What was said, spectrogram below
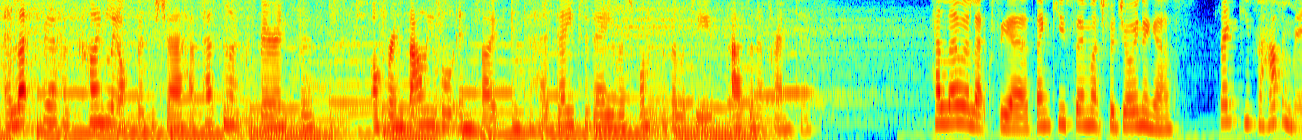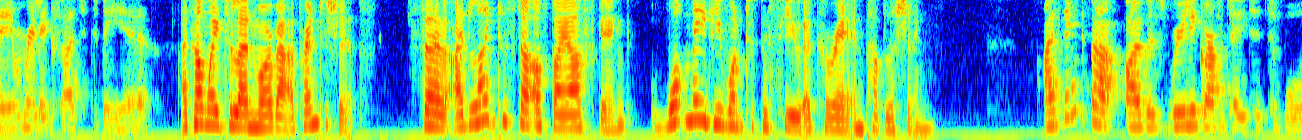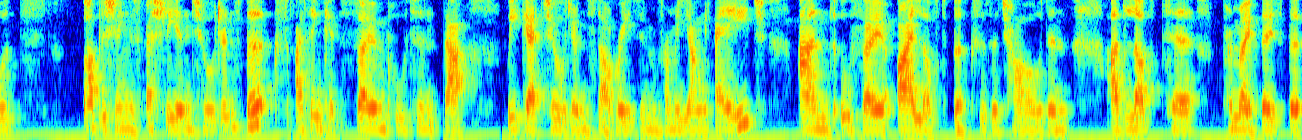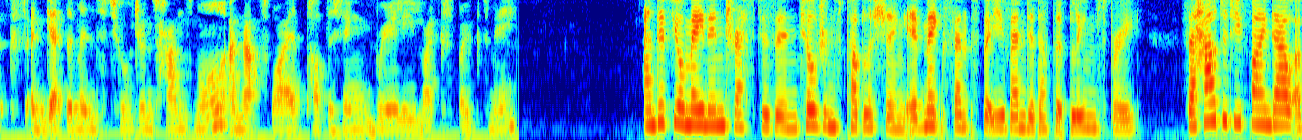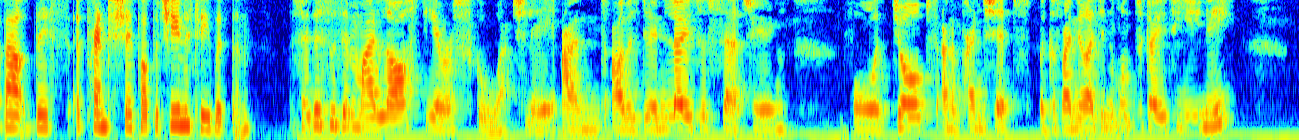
Alexia has kindly offered to share her personal experiences, offering valuable insights into her day to day responsibilities as an apprentice. Hello, Alexia. Thank you so much for joining us. Thank you for having me. I'm really excited to be here. I can't wait to learn more about apprenticeships. So, I'd like to start off by asking what made you want to pursue a career in publishing? I think that I was really gravitated towards publishing, especially in children's books. I think it's so important that we get children start reading from a young age. And also, I loved books as a child, and I'd love to promote those books and get them into children's hands more. And that's why publishing really like spoke to me. And if your main interest is in children's publishing, it makes sense that you've ended up at Bloomsbury. So, how did you find out about this apprenticeship opportunity with them? So, this was in my last year of school actually, and I was doing loads of searching for jobs and apprenticeships because I knew I didn't want to go to uni.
